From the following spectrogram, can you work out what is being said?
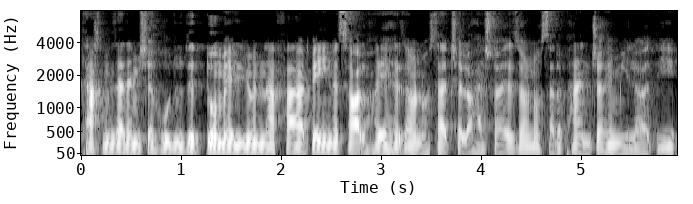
تخمین زده میشه حدود دو میلیون نفر بین سالهای 1948 تا 1950 میلادی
